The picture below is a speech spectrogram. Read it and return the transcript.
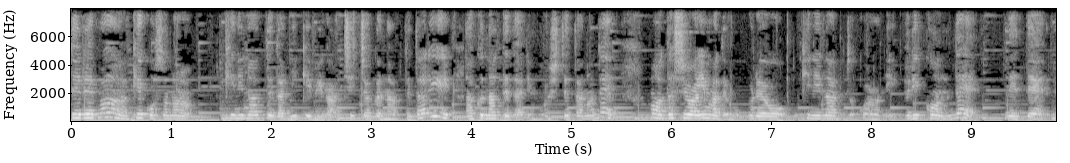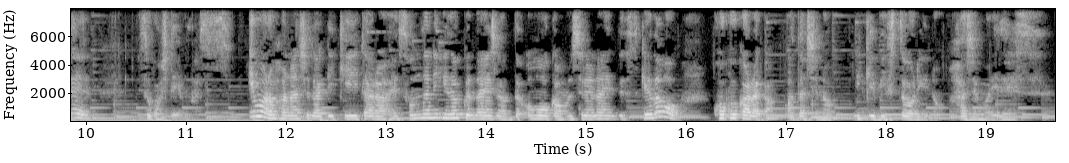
てれば、結構その気になってたニキビがちっちゃくなってたり、なくなってたりもしてたので、まあ私は今でもこれを気になるところに塗り込んで寝て、で、過ごしています。今の話だけ聞いたら、え、そんなにひどくないじゃんって思うかもしれないんですけど、ここからが私のニキビストーリーの始まりです。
